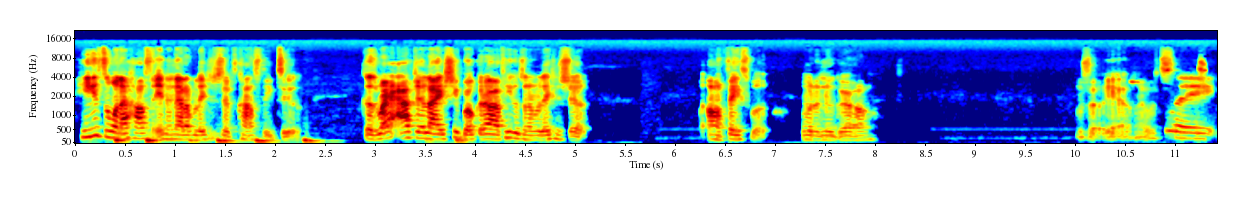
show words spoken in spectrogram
He's the one that hops in and out of relationships constantly too. Because right after like she broke it off, he was in a relationship on Facebook with a new girl. So yeah, it was. Wait.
